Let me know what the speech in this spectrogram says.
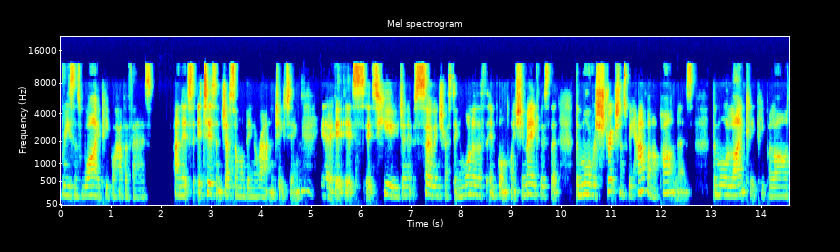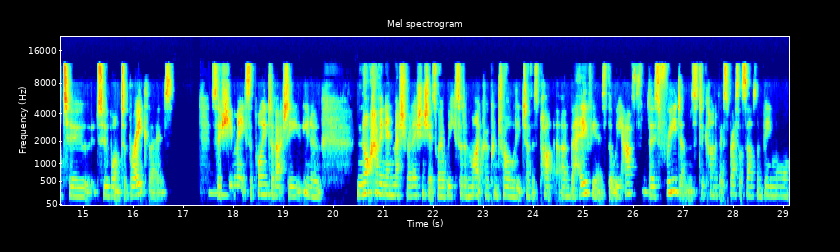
reasons why people have affairs and it's it isn't just someone being a rat and cheating mm. you know it, it's it's huge and it was so interesting and one of the th- important points she made was that the more restrictions we have on our partners the more likely people are to to want to break those mm. so she makes a point of actually you know not having enmeshed relationships where we sort of micro control each other's part, um, behaviors that we have those freedoms to kind of express ourselves and be more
